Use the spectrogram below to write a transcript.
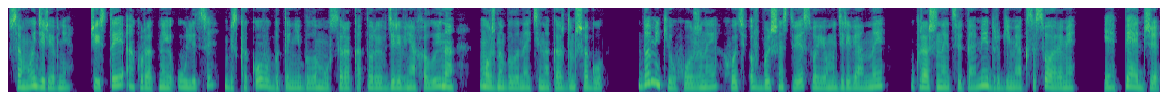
В самой деревне чистые, аккуратные улицы, без какого бы то ни было мусора, который в деревнях Хэллоуина можно было найти на каждом шагу. Домики ухоженные, хоть в большинстве своем и деревянные, украшенные цветами и другими аксессуарами. И опять же,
